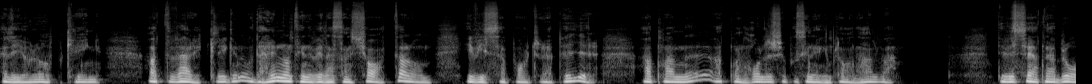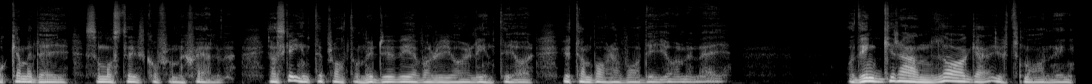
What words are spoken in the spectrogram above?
eller göra upp kring. Att verkligen, och det här är någonting vi nästan tjatar om i vissa parterapier, att man, att man håller sig på sin egen planhalva. Det vill säga att när jag bråkar med dig så måste jag utgå från mig själv. Jag ska inte prata om hur du är, vad du gör eller inte gör, utan bara vad det gör med mig. Och det är en grannlaga utmaning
